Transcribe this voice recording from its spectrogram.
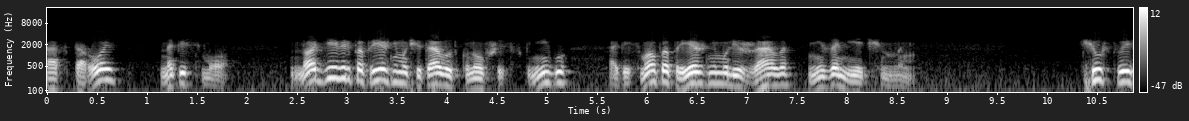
а второй — на письмо. Но деверь по-прежнему читал, уткнувшись в книгу, а письмо по-прежнему лежало незамеченным. Чувствуя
